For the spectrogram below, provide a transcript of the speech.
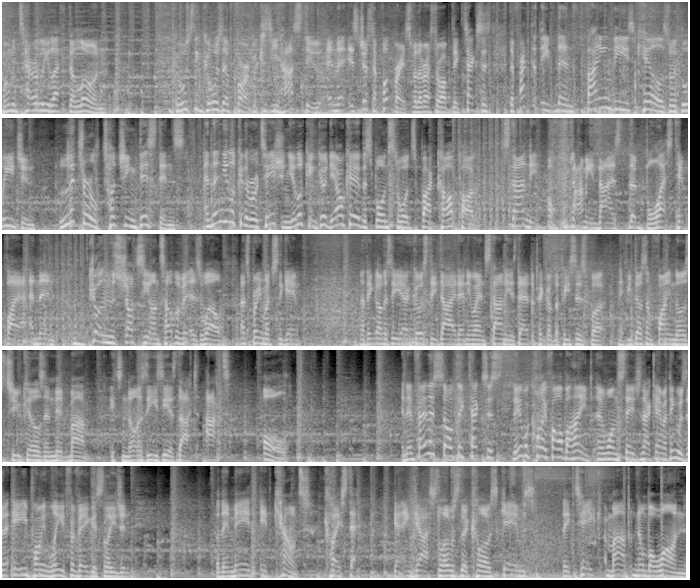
momentarily left alone. Ghosty goes up for it because he has to, and it's just a foot race for the rest of Optic Texas. The fact that they then find these kills with Legion, literal touching distance, and then you look at the rotation, you're looking good. Yeah, okay, the spawns towards back car park. Standy, oh, I mean, that is the blessed hip fire, and then guns Shotzzy on top of it as well. That's pretty much the game. I think honestly, yeah, Ghosty died anyway, and Standy is there to pick up the pieces. But if he doesn't find those two kills in mid-map, it's not as easy as that at all. And in fairness, Optic Texas, they were quite far behind at one stage in that game. I think it was an 80-point lead for Vegas Legion. But they made it count. Clayster getting gas, loves the close games. They take map number one.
